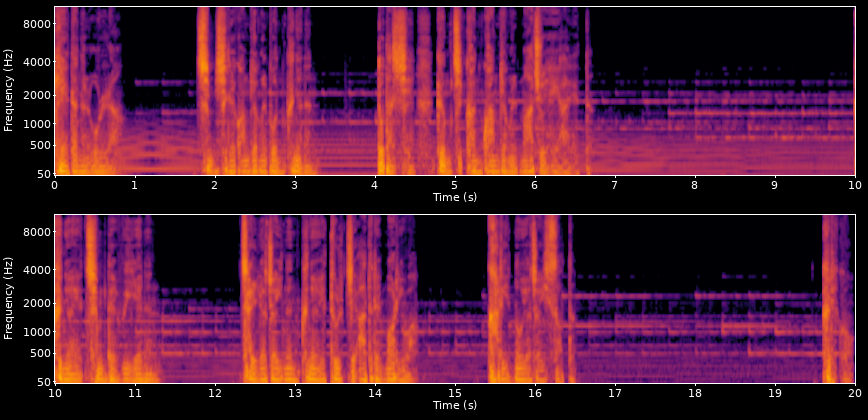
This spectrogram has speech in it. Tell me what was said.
계단을 올라 침실의 광경을 본 그녀는 또다시 끔찍한 광경을 마주해야 했다. 그녀의 침대 위에는 잘려져 있는 그녀의 둘째 아들의 머리와 칼이 놓여져 있었다. 그리고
